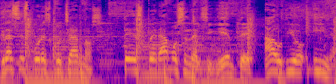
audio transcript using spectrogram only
Gracias por escucharnos. Te esperamos en el siguiente Audio INA.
